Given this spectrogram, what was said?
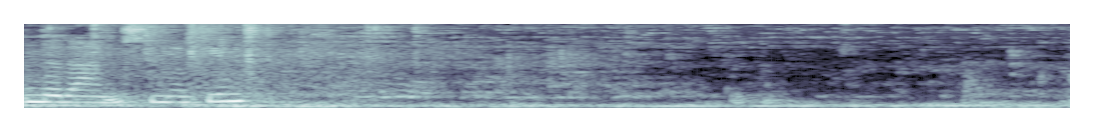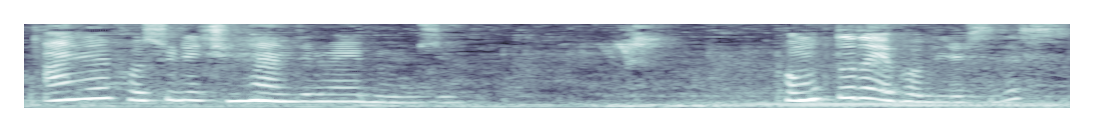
Bunda da aynısını yapayım. Aynı fasulye çimlendirmeye benziyor. Pamukta da yapabilirsiniz.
